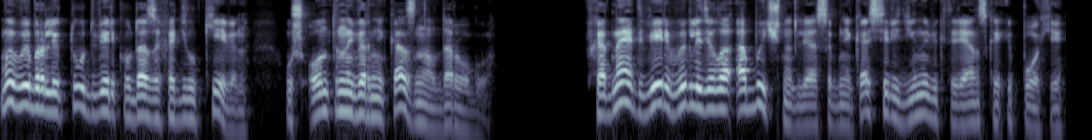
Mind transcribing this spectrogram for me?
Мы выбрали ту дверь, куда заходил Кевин. Уж он-то наверняка знал дорогу. Входная дверь выглядела обычно для особняка середины викторианской эпохи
